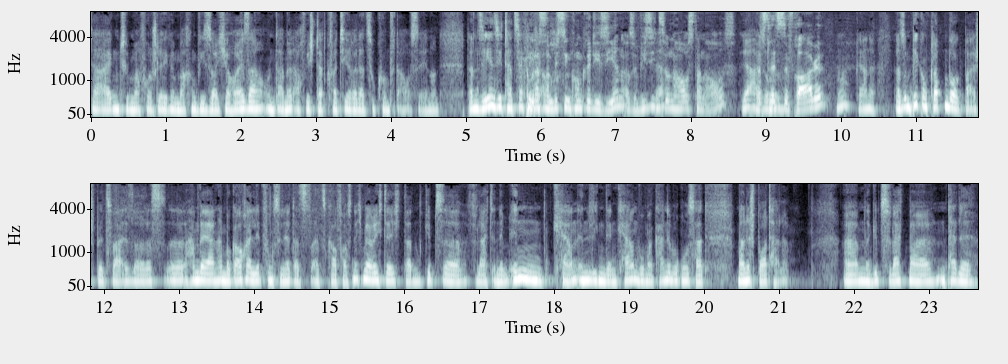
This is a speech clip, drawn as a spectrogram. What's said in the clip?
der Eigentümer Vorschläge machen, wie solche Häuser und damit auch wie Stadtquartiere der Zukunft aussehen. Und dann sehen Sie tatsächlich. Kann man das noch ein bisschen konkretisieren? Also wie sieht ja. so ein Haus dann aus? Ja, also, Als letzte Frage. Ja, gerne. Also in Pik und Kloppenburg beispielsweise, das äh, haben wir ja in Hamburg auch erlebt, funktioniert als, als Kaufhaus nicht mehr richtig. Dann gibt's äh, vielleicht in dem Innenkern, innenliegenden Kern, wo man keine Büros hat, mal eine Sporthalle. Ähm, dann gibt's vielleicht mal ein Paddle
